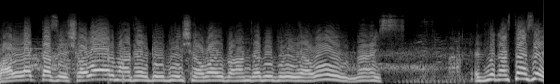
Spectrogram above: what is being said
ভালো লাগতাছে, সবার মাথায় ডুবি সবাই পাঞ্জাবি পরে যাব নাইস এদিকে রাস্তা আছে?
